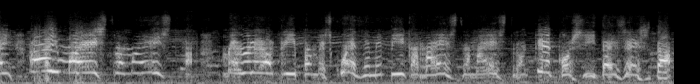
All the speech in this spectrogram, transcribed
ay! ¡Ay, maestra, maestra! Me duele la tripa, me escuece, me pica, maestra, maestra. ¿Qué cosita es esta?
